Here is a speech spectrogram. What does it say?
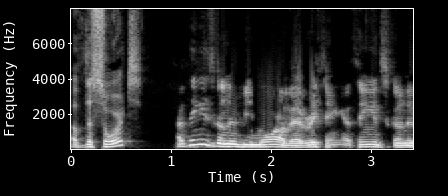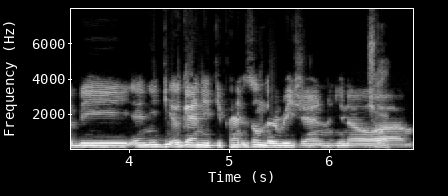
of the sort? I think it's going to be more of everything. I think it's going to be, and it, again, it depends on the region. You know, sure. um,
